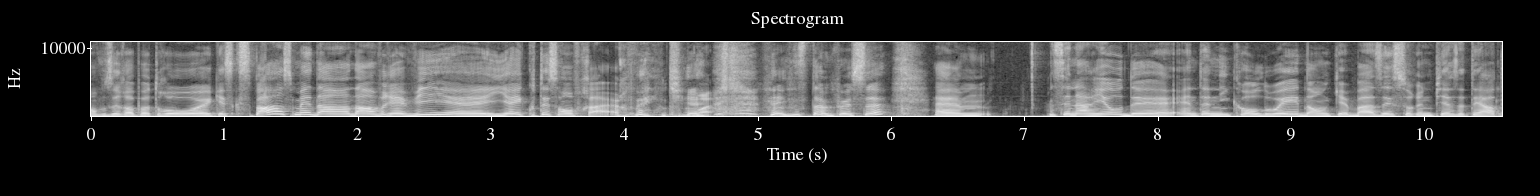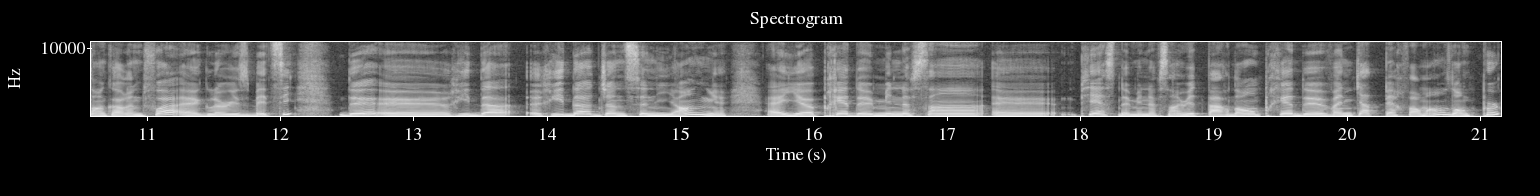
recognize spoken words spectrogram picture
On vous dira pas trop qu'est-ce qui se passe, mais dans, dans vraie vie, euh, il a écouté son frère. c'est un peu ça. Euh, Scénario de Anthony Coldway, donc basé sur une pièce de théâtre, encore une fois, euh, Glorious Betty, de euh, Rida, Rida Johnson Young. Euh, il y a près de 1900 pièces de 1908, pardon, près de 24 performances, donc peu.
